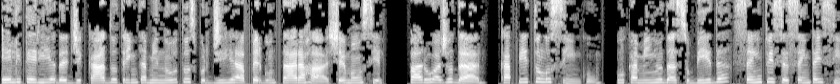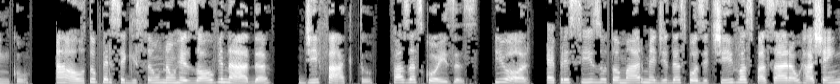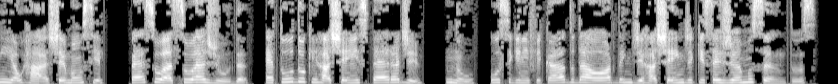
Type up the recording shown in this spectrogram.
ele teria dedicado 30 minutos por dia a perguntar a Hashemon-se para o ajudar. Capítulo 5 O caminho da subida 165 A autoperseguição não resolve nada. De facto, faz as coisas pior. É preciso tomar medidas positivas, passar ao Hashem e ao Hashemon-se. Peço a sua ajuda. É tudo o que Hashem espera de Nu. O significado da ordem de Hashem de que sejamos santos.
